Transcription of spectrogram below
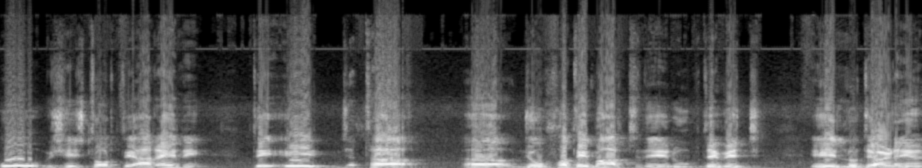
ਉਹ ਵਿਸ਼ੇਸ਼ ਤੌਰ ਤੇ ਆ ਰਹੇ ਨੇ ਤੇ ਇਹ ਜਥਾ ਜੋ ਫਤਿਹ ਮਾਰਚ ਦੇ ਰੂਪ ਦੇ ਵਿੱਚ ਇਹ ਲੁਧਿਆਣੇ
